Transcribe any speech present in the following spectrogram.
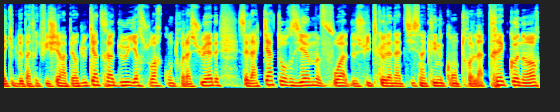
L'équipe de Patrick Fischer a perdu 4 à 2 hier soir contre la Suède. C'est la 14e fois de suite que la Nati s'incline contre la Tréconor.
